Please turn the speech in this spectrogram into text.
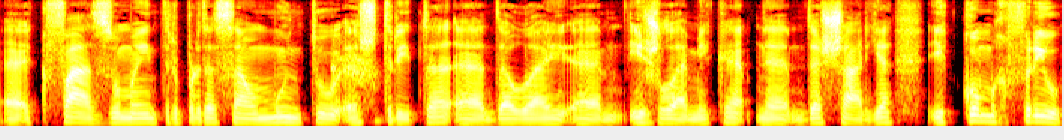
eh, que faz uma interpretação muito estrita da lei islâmica, da Sharia, e como referiu,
